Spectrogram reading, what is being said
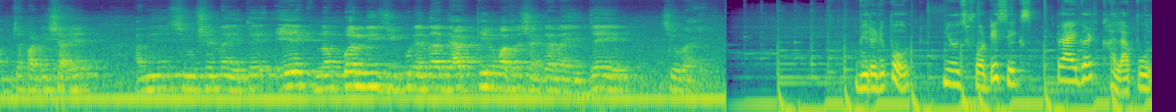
आमच्या पाठीशी आहेत. आणि शिवसेना येथे एक नंबरनी जिंकून येणार यात तीन मात्र शंका नाही. जय Shivray. Bureau report news forty six Raigad Khalapur.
